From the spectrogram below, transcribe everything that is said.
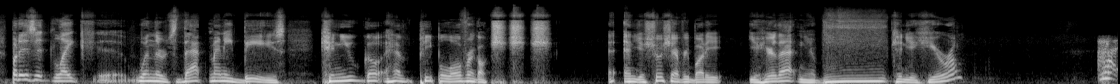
But is it like uh, when there's that many bees? Can you go have people over and go shh shh shh, and you shush everybody? You hear that, and you can you hear them? Uh,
